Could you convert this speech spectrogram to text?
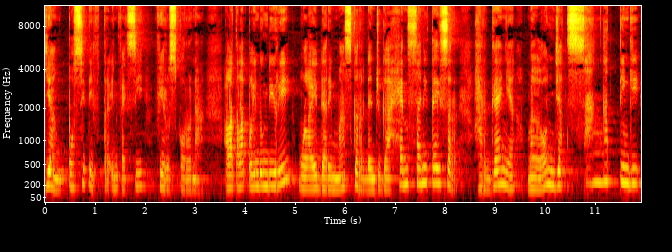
yang positif terinfeksi virus corona. Alat-alat pelindung diri mulai dari masker dan juga hand sanitizer harganya melonjak sangat tinggi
